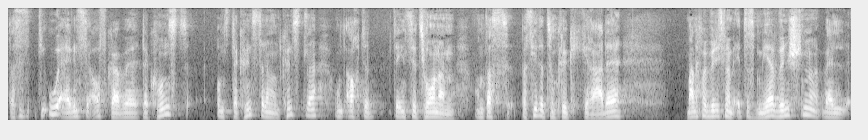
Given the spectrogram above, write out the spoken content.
Das ist die ureigenste Aufgabe der Kunst und der Künstlerinnen und Künstler und auch der, der Institutionen. Und das passiert ja zum Glück gerade. Manchmal würde ich es mir etwas mehr wünschen, weil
